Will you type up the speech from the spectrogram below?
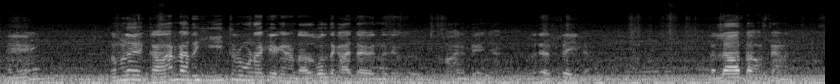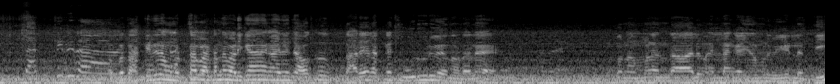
അതെ. നമ്മൾ കാറിന്റെ അത് ഹീറ്റർ ഓണാക്കി എങ്ങനെ ഉണ്ട് അതുപോലത്തെ കാറ്റാ വരുന്നത്. ഫാൻ ഇട്ട് കഴിഞ്ഞാൽ ഒരു രക്ഷയില്ല. വല്ലാത്ത അവസ്ഥയാണ്. അപ്പൊ തക്കിന് മുട്ട പെട്ടെന്ന് പഠിക്കാനുള്ള കാര്യം വെച്ചാൽ അവർക്ക് തലയിലൊക്കെ ചൂടൂര് വരുന്നുണ്ട് അല്ലേ? അപ്പൊ നമ്മളെന്തായാലും എല്ലാം കഴിഞ്ഞ് നമ്മൾ വീട്ടിലെത്തി.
